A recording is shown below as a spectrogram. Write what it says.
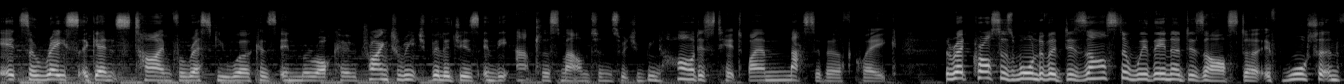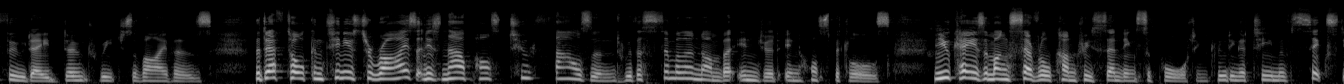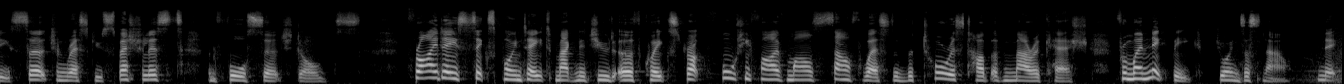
It's a race against time for rescue workers in Morocco, trying to reach villages in the Atlas Mountains, which have been hardest hit by a massive earthquake. The Red Cross has warned of a disaster within a disaster if water and food aid don't reach survivors. The death toll continues to rise and is now past 2,000, with a similar number injured in hospitals. The UK is among several countries sending support, including a team of 60 search and rescue specialists and four search dogs. Friday's 6.8 magnitude earthquake struck 45 miles southwest of the tourist hub of Marrakesh, from where Nick Beake joins us now. Nick.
